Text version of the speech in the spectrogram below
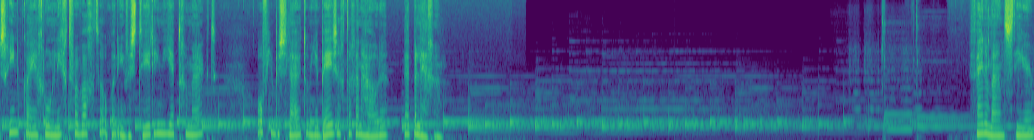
Misschien kan je groen licht verwachten op een investering die je hebt gemaakt, of je besluit om je bezig te gaan houden met beleggen. Fijne maand, stier.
